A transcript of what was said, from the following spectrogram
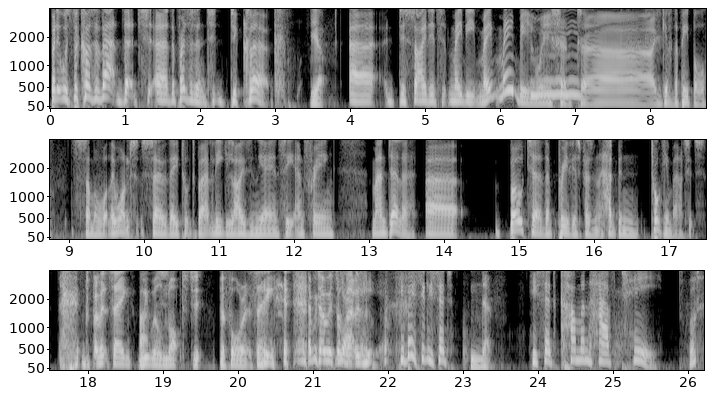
But it was because of that that uh, the president de Klerk Yeah. uh, decided maybe may, maybe we should uh, give the people some of what they want. So they talked about legalizing the ANC and freeing Mandela. Uh, Botha, the previous president, had been talking about it. But saying, we will not, do, before it, saying, every time we was talking Yeah, about it, was, he, he basically said no. he said come and have tea. What?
